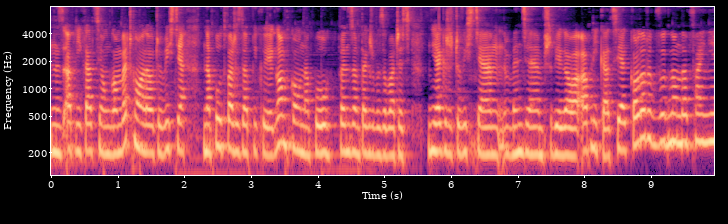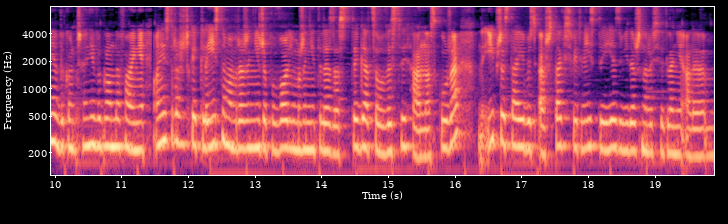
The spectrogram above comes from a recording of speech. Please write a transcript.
z aplikacją gąbeczką, ale oczywiście na pół twarzy zaaplikuję gąbką, na pół pędzlem, tak żeby zobaczyć jak rzeczywiście będzie przebiegała aplikacja. Kolor wygląda fajnie, wykończenie wygląda fajnie. On jest troszeczkę kleisty, mam wrażenie, że powoli może nie tyle zastyga, co wysycha na skórze i przestaje być aż tak świetlisty, jest widoczne rozświetlenie ale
